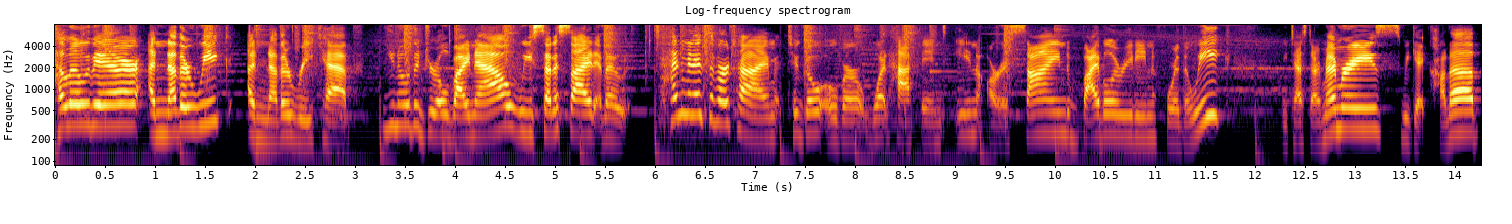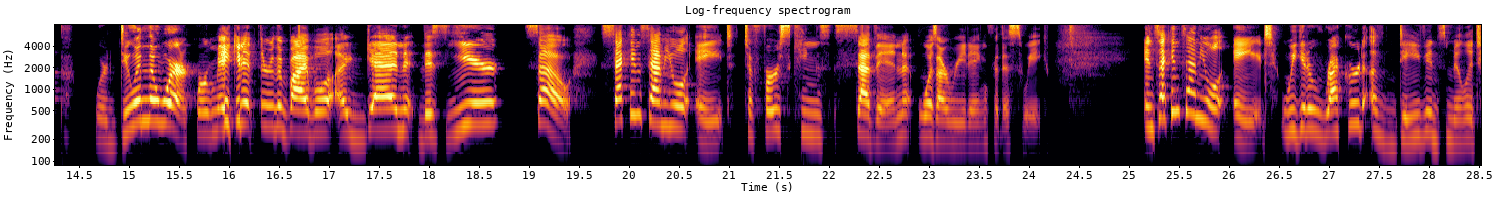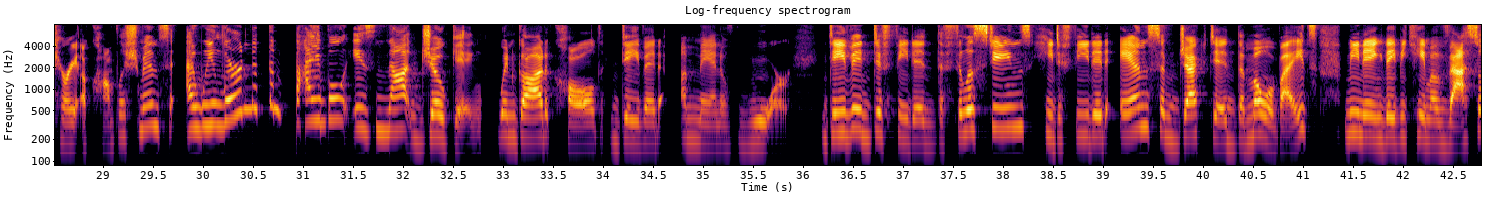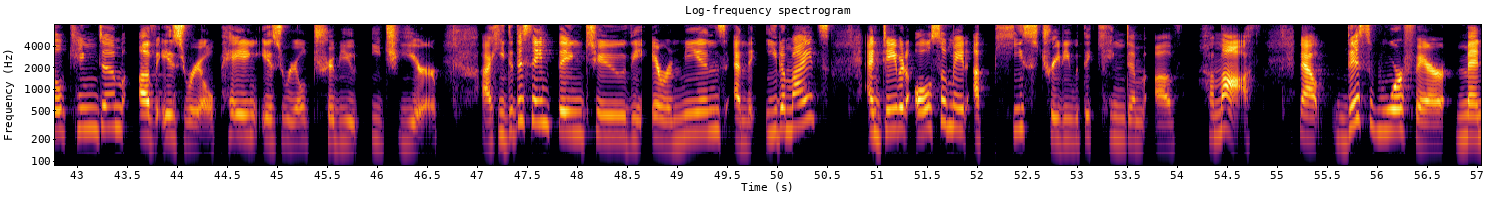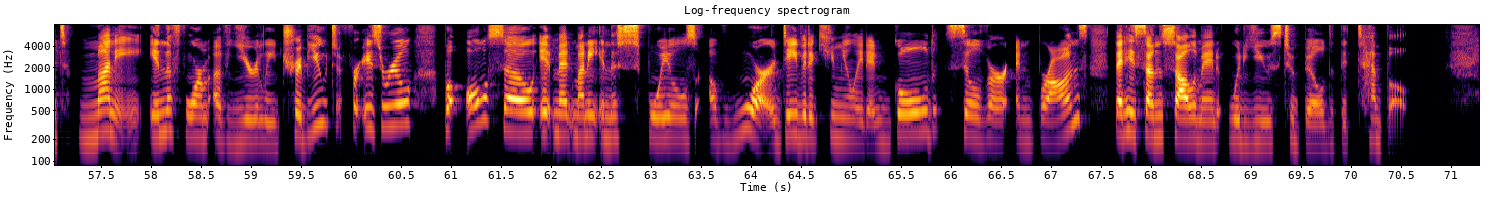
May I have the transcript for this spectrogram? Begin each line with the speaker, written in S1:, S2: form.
S1: Hello there. Another week, another recap. You know the drill by now. We set aside about 10 minutes of our time to go over what happened in our assigned Bible reading for the week. We test our memories, we get caught up, we're doing the work, we're making it through the Bible again this year. So, 2 Samuel 8 to 1 Kings 7 was our reading for this week. In 2 Samuel 8, we get a record of David's military accomplishments, and we learn that the Bible is not joking when God called David a man of war. David defeated the Philistines, he defeated and subjected the Moabites, meaning they became a vassal kingdom of Israel, paying Israel tribute each year. Uh, he did the same thing to the Arameans and the Edomites, and David also made a peace treaty with the kingdom of Hamath. Now, this warfare meant money in the form of yearly tribute for Israel, but also it meant money in the spoils of war. David accumulated gold, silver, and bronze that his son Solomon would use to build the temple.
